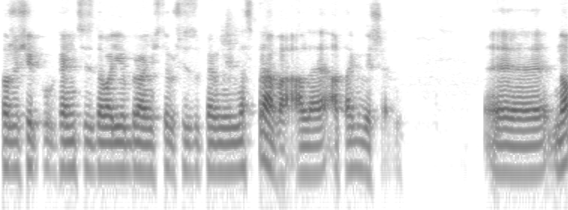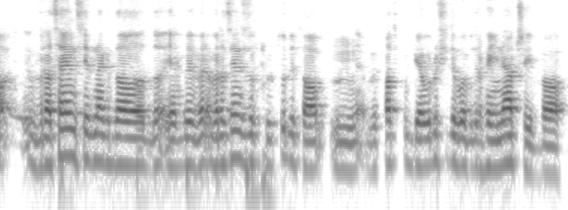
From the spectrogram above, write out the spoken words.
To, że się Ukraińcy zdołali obronić, to już jest zupełnie inna sprawa, ale atak wyszedł. E, no, wracając jednak do, do, jakby wracając do kultury, to mm, w wypadku Białorusi to byłoby trochę inaczej, bo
